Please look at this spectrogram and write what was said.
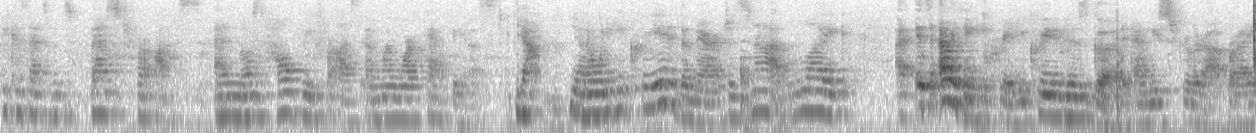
because that's what's best for us and most healthy for us and when we're happiest. Yeah. You know, when He created the marriage, it's not like it's everything He created. He created it as good, and we screw it up, right?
